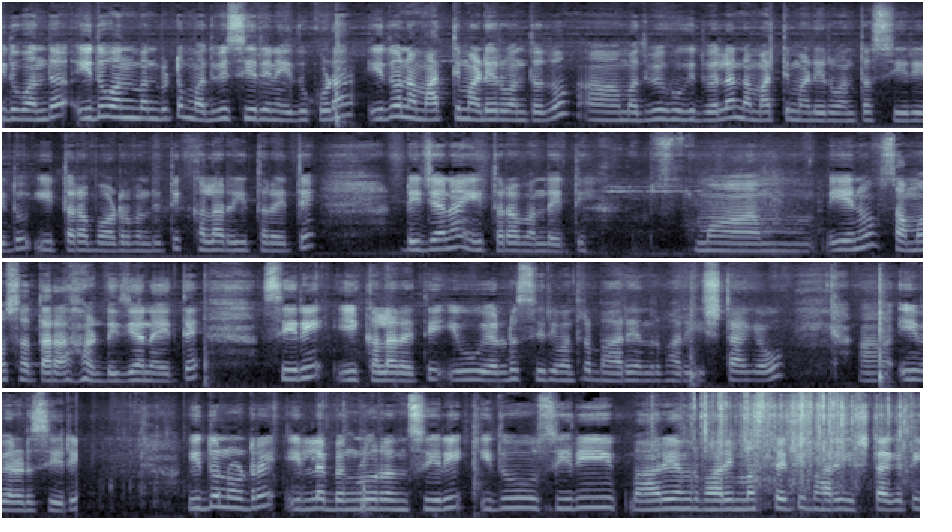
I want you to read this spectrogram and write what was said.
ಇದು ಒಂದು ಇದು ಒಂದು ಬಂದ್ಬಿಟ್ಟು ಮದ್ವೆ ಸೀರೆನೇ ಇದು ಕೂಡ. ಇದು ನಮ್ಮ ಅತ್ತಿ ಮಾಡಿರುವಂಥದ್ದು ಮದ್ವೆಗೆ ಹೋಗಿದ್ವಲ್ಲ, ನಮ್ಮ ಅತ್ತಿ ಮಾಡಿರುವಂಥ ಸೀರೆ ಇದು. ಈ ಥರ ಬಾರ್ಡರ್ ಬಂದೈತಿ ಕಲರ್ ಈ ಥರ ಐತಿ ಡಿಸೈನ ಈ ಥರ ಬಂದೈತಿ. ಏನು, ಸಮೋಸ ಥರ ಡಿಸೈನ್ ಐತೆ, ಸೀರೆ ಈ ಕಲರ್ ಐತಿ. ಇವು ಎರಡು ಸೀರೆ ಮಾತ್ರ ಭಾರಿ ಅಂದ್ರೆ ಭಾರಿ ಇಷ್ಟ ಆಗ್ಯಾವು. ಇವೆರಡು ಸೀರೆ. ಇದು ನೋಡ್ರಿ, ಇಲ್ಲೇ ಬೆಂಗಳೂರಿನ ಸೀರೆ. ಇದು ಸೀರೆ ಭಾರಿ ಅಂದ್ರೆ ಭಾರಿ ಮಸ್ತ್ ಐತಿ, ಭಾರಿ ಇಷ್ಟ ಆಗೈತಿ.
